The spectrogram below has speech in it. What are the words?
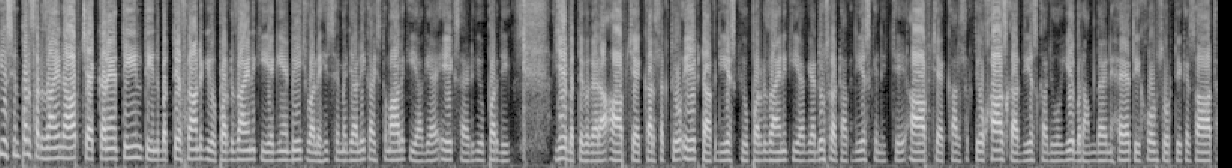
یہ سمپل سا ڈیزائن آپ چیک کریں۔ تین تین بتے فرنٹ کے اوپر ڈیزائن کیے گئے ہیں۔ بیچ والے حصے میں جالی کا استعمال کیا گیا ہے۔ ایک سائڈ کے اوپر جی۔ یہ بتے وغیرہ آپ چیک کر سکتے ہو۔ ایک ٹاک جی اس کے اوپر ڈیزائن کیا گیا۔ دوسرا ٹاک جی اس کے نیچے آپ چیک کر سکتے ہو۔ خاص کر جی اس کا جو یہ برآمدہ نہایت ہی خوبصورتی کے ساتھ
